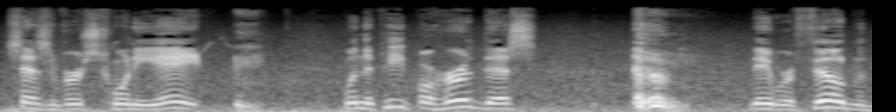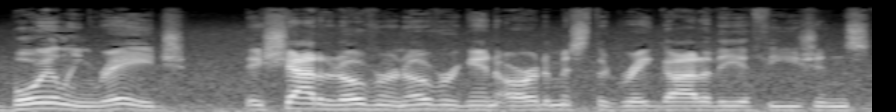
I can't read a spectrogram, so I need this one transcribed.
it says in verse 28 when the people heard this, they were filled with boiling rage. They shouted over and over again, Artemis, the great god of the Ephesians.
